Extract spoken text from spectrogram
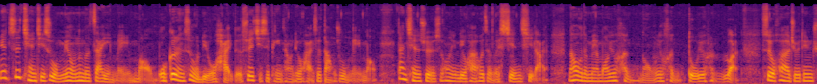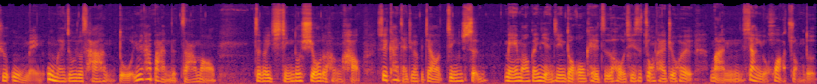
因为之前其实我没有那么在意眉毛，我个人是有刘海的，所以其实平常刘海是挡住眉毛，但潜水的时候你刘海会整个掀起来，然后我的眉毛又很浓又很多又很乱，所以我后来决定去雾眉，雾眉之后就差很多，因为它把你的杂毛整个型都修得很好，所以看起来就会比较精神，眉毛跟眼睛都 OK 之后，其实状态就会蛮像有化妆的，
